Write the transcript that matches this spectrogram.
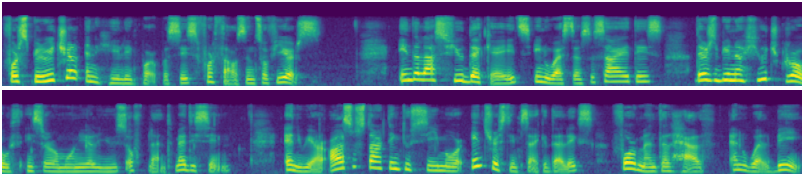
for spiritual and healing purposes for thousands of years. In the last few decades, in Western societies, there's been a huge growth in ceremonial use of plant medicine. And we are also starting to see more interest in psychedelics for mental health and well-being.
